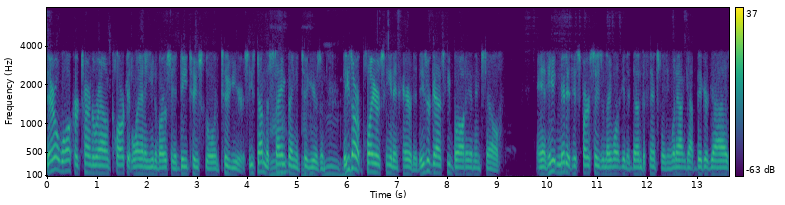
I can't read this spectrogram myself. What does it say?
Darrell Walker turned around Clark Atlanta University, a D2 school, in two years. He's done the mm-hmm. same thing in two years. And mm-hmm. these aren't players he inherited. These are guys he brought in himself. And he admitted his first season they weren't getting it done defensively. He went out and got bigger guys.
